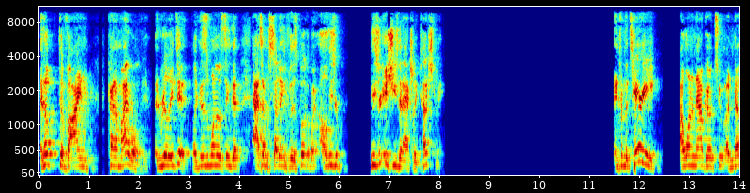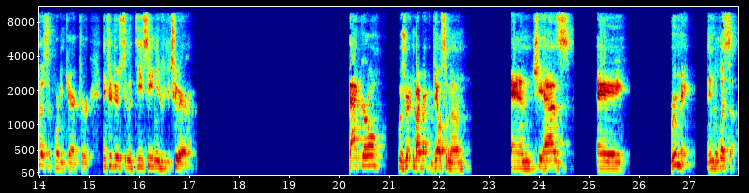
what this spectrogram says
It helped divine kind of my worldview. It really did. Like this is one of those things that as I'm studying for this book, I'm like, oh, these are these are issues that actually touched me. And from the Terry, I want to now go to another supporting character introduced in the DC New 52 era. Batgirl was written by Gail Simone, and she has a roommate named Alyssa.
